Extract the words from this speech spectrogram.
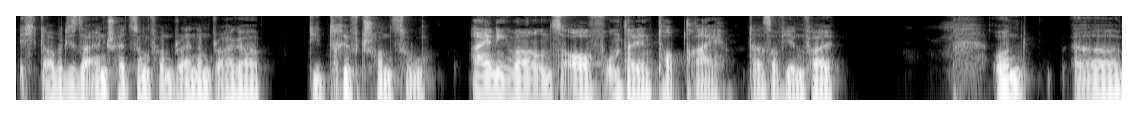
ich glaube, diese Einschätzung von Brandon Braga, die trifft schon zu. Einige waren uns auf unter den Top 3. Das auf jeden Fall. Und äh,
